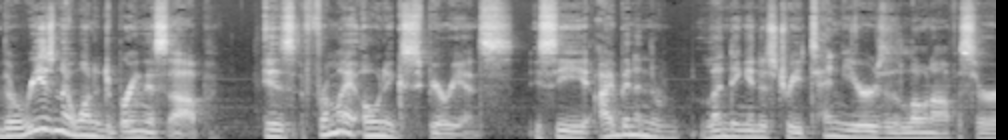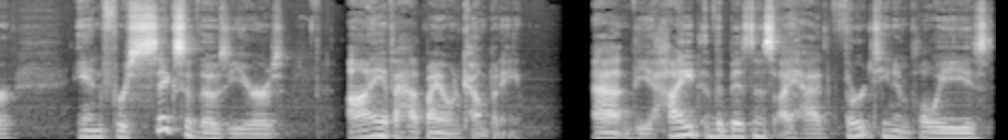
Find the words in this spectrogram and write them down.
the reason I wanted to bring this up is from my own experience. You see, I've been in the lending industry 10 years as a loan officer and for six of those years, I have had my own company. At the height of the business, I had 13 employees.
